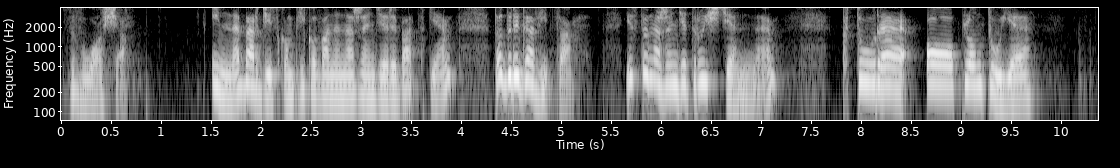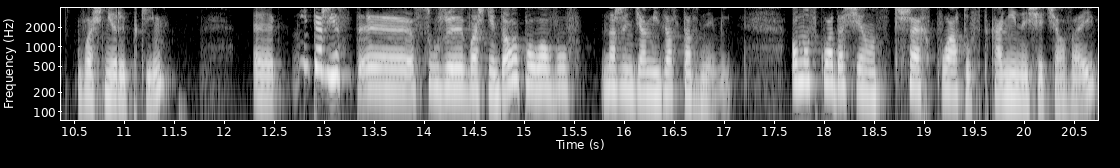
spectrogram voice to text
z włosia. Inne, bardziej skomplikowane narzędzie rybackie to drygawica. Jest to narzędzie trójścienne, które oplątuje właśnie rybki e, i też jest, e, służy właśnie do połowów narzędziami zastawnymi. Ono składa się z trzech płatów tkaniny sieciowej,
